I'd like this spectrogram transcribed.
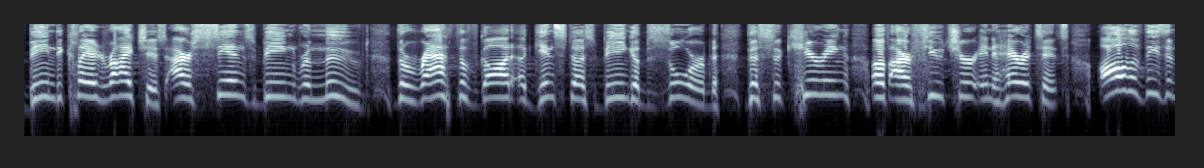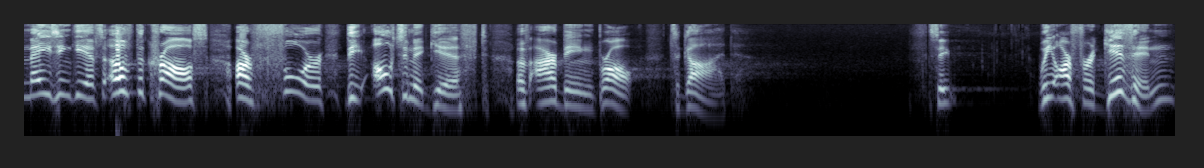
being declared righteous, our sins being removed, the wrath of God against us being absorbed, the securing of our future inheritance. All of these amazing gifts of the cross are for the ultimate gift of our being brought to God. See, we are forgiven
